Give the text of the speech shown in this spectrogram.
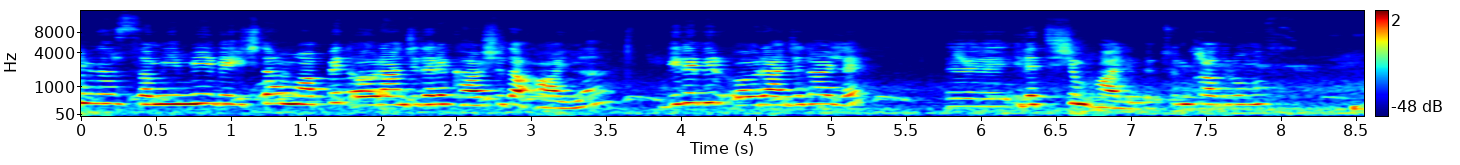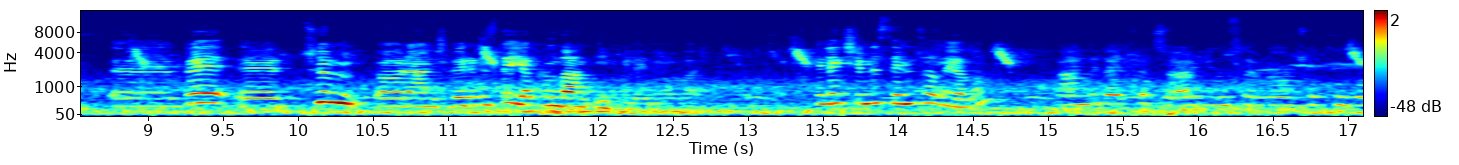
aynı samimi ve içten muhabbet öğrencilere karşı da aynı. Birebir öğrencilerle e, iletişim halinde tüm kadromuz e, ve e, tüm öğrencilerimiz de yakından ilgileniyorlar. Dilek şimdi seni tanıyalım. Ben Dilek Kaçar, Yunus Emre Ortaokulu'nda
